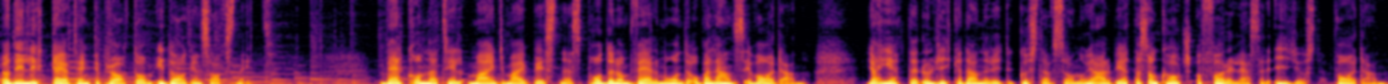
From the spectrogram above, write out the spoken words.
Ja, det är lycka jag tänkte prata om i dagens avsnitt. Välkomna till Mind My Business, podden om välmående och balans i vardagen. Jag heter Ulrika Danneryd Gustafsson och jag arbetar som coach och föreläsare i just vardagen.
